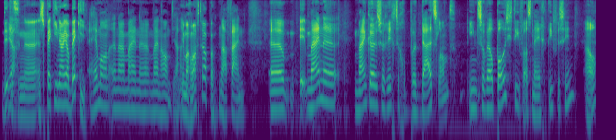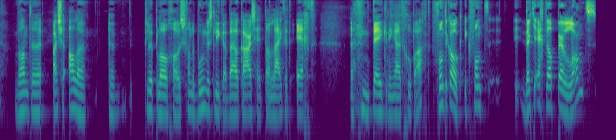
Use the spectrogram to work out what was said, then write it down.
Dit Ja. is een, eh, een spekkie naar jouw bekkie. Helemaal naar mijn, eh, mijn hand, ja. Je mag hem aftrappen. Nou, fijn. Eh, mijn, eh, mijn keuze richt zich op eh, Duitsland. In zowel positieve als negatieve zin. Oh, Want eh, als je alle eh, clublogo's van de Bundesliga bij elkaar zet, dan lijkt het echt een tekening uit groep 8. vond ik ook. Ik vond eh, dat je echt wel per land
